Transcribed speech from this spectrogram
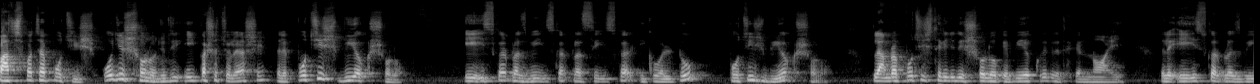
পাঁচ পাঁচা পঁচিশ, ওই যে ষোলো, যদি এই পাশে চলে আসে, তাহলে পঁচিশ বিয়োগ ষোলো। A square plus B square plus C square equal to পঁচিশ বিয়োগ ষোলো। তাহলে আমরা পঁচিশ থেকে যদি ষোলোকে বিয়োগ করি, তাহলে থাকে নয়। তাহলে A square plus B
